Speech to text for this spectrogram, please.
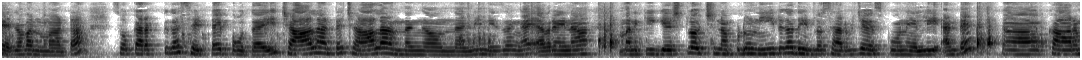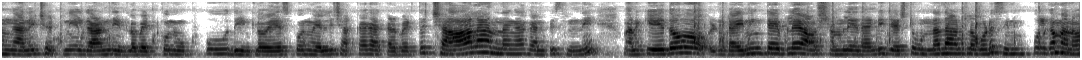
లెగవన్నమాట. సో కరెక్ట్గా సెట్ అయిపోతాయి. చాలా అంటే చాలా అందంగా ఉందండి. నిజంగా ఎవరైనా మనకి గెస్ట్లు వచ్చినప్పుడు నీట్గా దీంట్లో సర్వ్ చేసుకొని వెళ్ళి అంటే కారం కానీ చట్నీలు కానీ దీంట్లో పెట్టుకొని ఉప్పు దీంట్లో వేసుకొని వెళ్ళి చక్కగా అక్కడ పెడితే చాలా అందంగా కనిపిస్తుంది. మనకి ఏదో డైనింగ్ టేబులే అవసరం లేదండి. జస్ట్ ఉన్న దాంట్లో కూడా సింపుల్గా మనం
